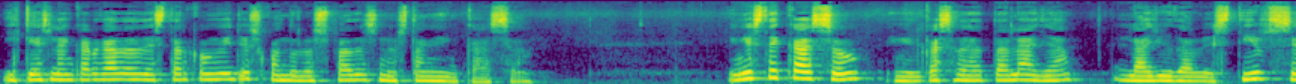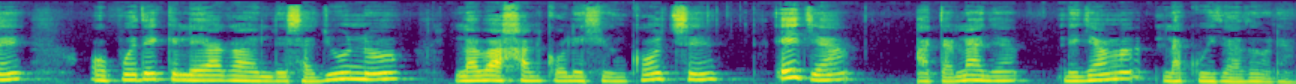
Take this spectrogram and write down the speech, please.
y que es la encargada de estar con ellos cuando los padres no están en casa. En este caso, en el caso de Atalaya, la ayuda a vestirse o puede que le haga el desayuno, la baja al colegio en coche. Ella, Atalaya, le llama la cuidadora.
